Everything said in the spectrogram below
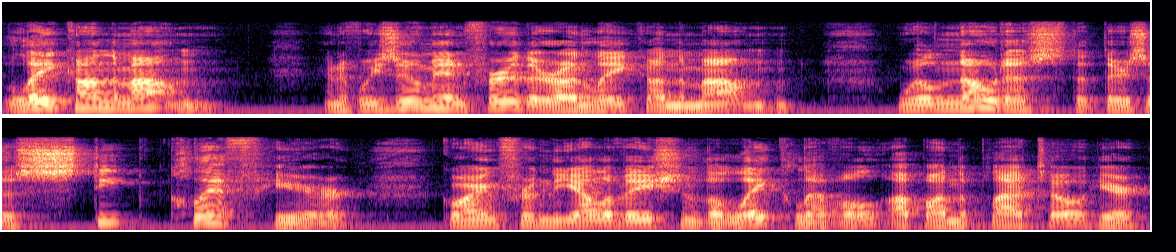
Lake on the Mountain. And if we zoom in further on Lake on the Mountain, we'll notice that there's a steep cliff here going from the elevation of the lake level up on the plateau here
